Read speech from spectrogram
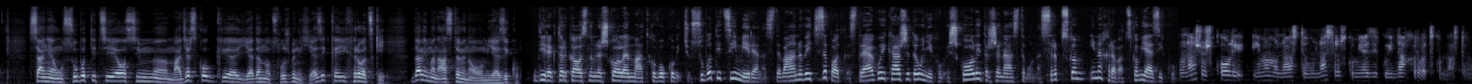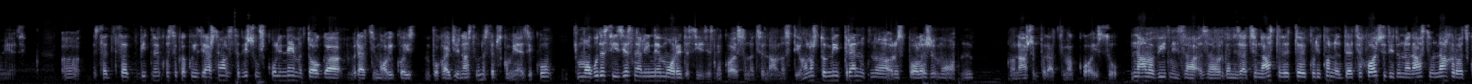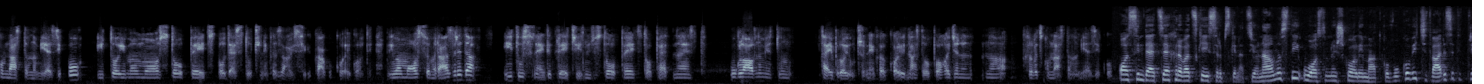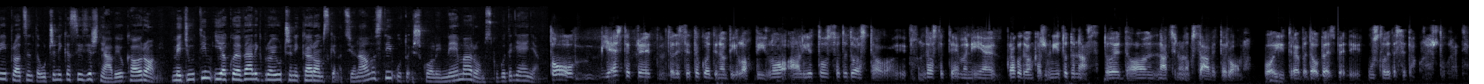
Sanja u Subotici je osim e, mađarskog e, jedan od službenih jezika i hrvatski. Da li ima nastave na ovom jeziku? Direktorka osnovne škole Matko Vuković u Subotici, Mirjana Stevanović, za podcast Reaguj kaže da u njihovoj školi drže nastavu na srpskom i na hrvatskom jeziku. U našoj školi imamo nastavu na srpskom jeziku i na hrvatskom nastavnom jeziku. Sad, sad bitno je ko se kako izjašnjava, ali sad više u školi nema toga, recimo ovi koji pohađaju nastavu na srpskom jeziku, mogu da se izjasne, ali ne more da se izjasne koje su nacionalnosti. Ono što mi trenutno raspolažemo o našim podacima koji su nama bitni za, za organizaciju nastave, to je koliko deca hoće da idu na nastavu na hrvatskom nastavnom jeziku i to imamo 105, 110 učenika, zavisi kako koje godine. Imamo 8 razreda i tu se negde kreće između 105, 115, uglavnom je tu taj broj učenika koji nastavu pohađa na, na hrvatskom nastavnom jeziku. Osim dece hrvatske i srpske nacionalnosti, u osnovnoj školi Matko Vuković 23% učenika se izjašnjavaju kao Romi. Međutim, iako je velik broj učenika romske nacionalnosti, u toj školi nema romskog udeljenja. To jeste pre 20 godina bilo, bilo, ali je to sada dosta, ovaj, dosta tema nije, kako da vam kažem, nije to do nas, to je do Nacionalnog saveta Roma koji treba da obezbedi uslove da se tako nešto uradi.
